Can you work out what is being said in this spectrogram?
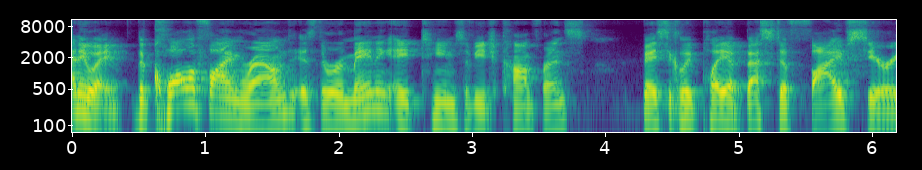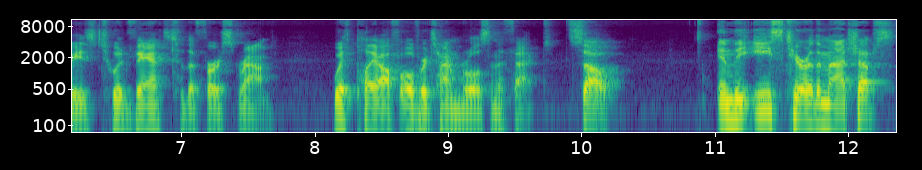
Anyway, the qualifying round is the remaining eight teams of each conference basically play a best of five series to advance to the first round with playoff overtime rules in effect. So, in the East, here are the matchups.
